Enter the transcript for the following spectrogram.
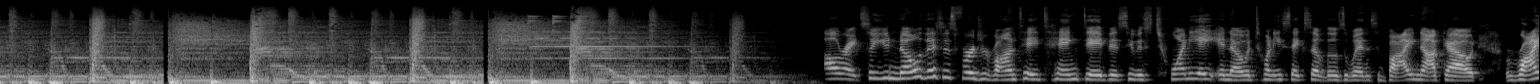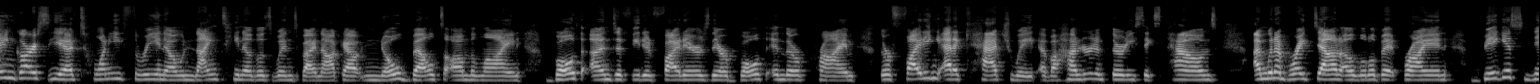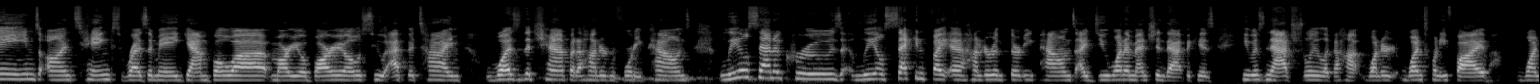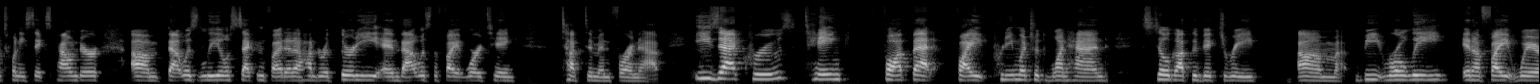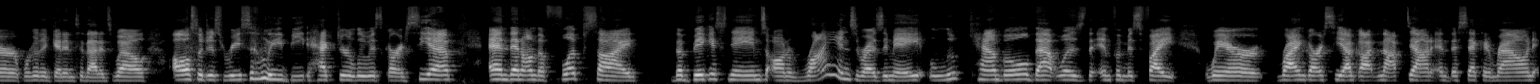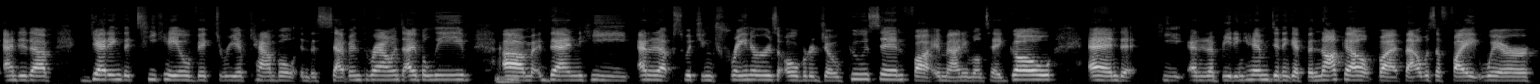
Right, so you know this is for Gervonta Tank Davis, who is 28 and 0, 26 of those wins by knockout. Ryan Garcia, 23 and 0, 19 of those wins by knockout. No belt on the line. Both undefeated fighters. They're both in their prime. They're fighting at a catch weight of 136 pounds. I'm going to break down a little bit, Bryan. Biggest names on Tank's resume Gamboa, Mario Barrios, who at the time was the champ at 140 pounds. Leo Santa Cruz, Leo's second fight at 130 pounds. I do want to mention that because he was naturally like a 125, 126 pounder. Um, that was Leo's second fight at 130, and that was the fight where Tank tucked him in for a nap. Isaac Cruz, Tank fought that fight pretty much with one hand, still got the victory um, beat Rolly in a fight where we're going to get into that as well. Also, just recently beat Hector Luis Garcia. And then on the flip side, the biggest names on Ryan's resume, Luke Campbell. That was the infamous fight where Ryan Garcia got knocked down in the second round, ended up getting the TKO victory of Campbell in the seventh round, I believe. Mm-hmm. Um, then he ended up switching trainers over to Joe Goossen, fought Emmanuel Tagoe, and he ended up beating him, didn't get the knockout, but that was a fight where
